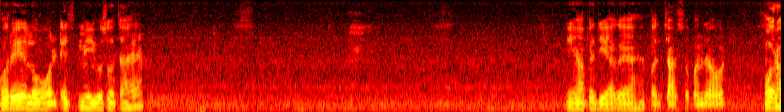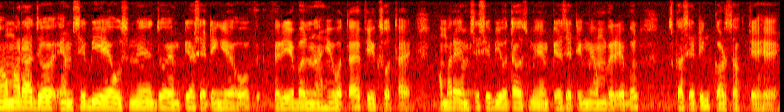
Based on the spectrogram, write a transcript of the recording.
और ये लो वोल्टेज में यूज़ होता है। यहाँ पे दिया गया है चार सौ पंद्रह वोट और हमारा जो एमसीबी है, उसमें जो एम्पियर सेटिंग है, वो वेरिएबल नहीं होता है फिक्स होता है। हमारा एम होता है, उसमें एम्पियर सेटिंग में हम वेरिएबल उसका सेटिंग कर सकते हैं।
